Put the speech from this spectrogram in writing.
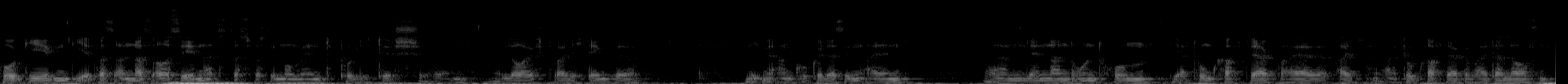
vorgeben, die etwas anders aussehen als das, was im Moment politisch ähm, läuft, weil ich denke, wenn ich mir angucke, dass in allen ähm, Ländern rundherum die Atomkraftwerke, Atomkraftwerke weiterlaufen,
